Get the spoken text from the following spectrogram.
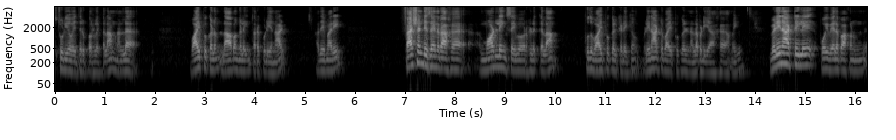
ஸ்டூடியோ வைத்திருப்பவர்களுக்கெல்லாம் நல்ல வாய்ப்புகளும் லாபங்களையும் தரக்கூடிய நாள். அதே மாதிரி ஃபேஷன் டிசைனராக மாடலிங் செய்பவர்களுக்கெல்லாம் புது வாய்ப்புகள் கிடைக்கும். வெளிநாட்டு வாய்ப்புகள் நல்லபடியாக அமையும். வெளிநாட்டிலே போய் வேலை பார்க்கணும்னு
